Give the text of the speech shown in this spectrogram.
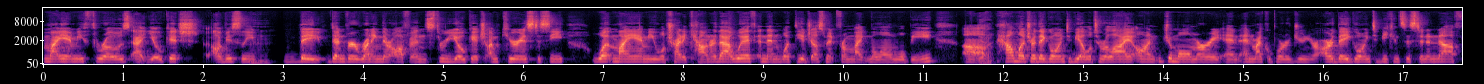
Miami throws at Jokic. Obviously, mm-hmm. they Denver running their offense through Jokic. I'm curious to see what Miami will try to counter that with, and then what the adjustment from Mike Malone will be. Um, yeah. How much are they going to be able to rely on Jamal Murray and, and Michael Porter Jr.? Are they going to be consistent enough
